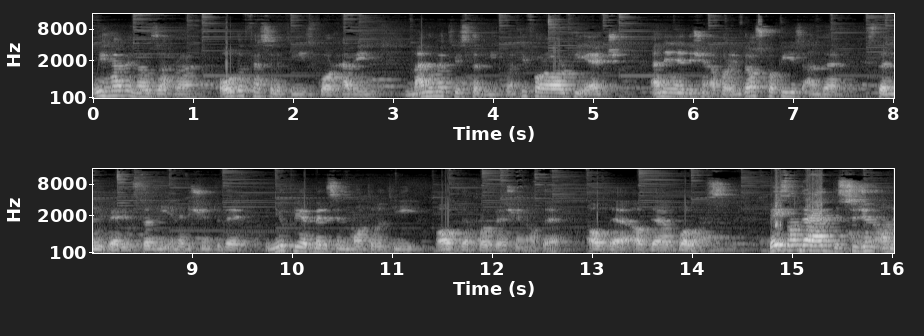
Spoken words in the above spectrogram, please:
We have in Al Zahra all the facilities for having manometry study, 24-hour pH, and in addition upper endoscopies and the study barium study in addition to the nuclear medicine motility of the progression of the of the of the bolus. Based on that decision on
